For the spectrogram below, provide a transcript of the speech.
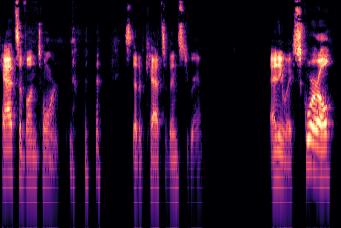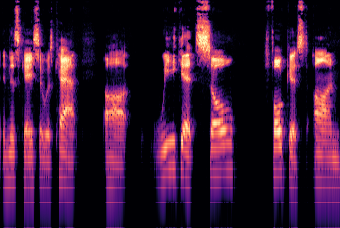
Cats of Untorn instead of cats of Instagram. Anyway, squirrel, in this case it was cat, uh, we get so focused on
